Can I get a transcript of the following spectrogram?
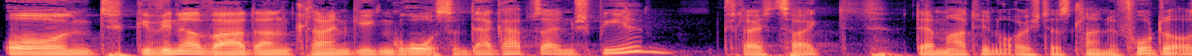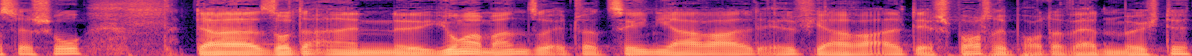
Und Gewinner war dann Klein gegen Groß. Und da gab es ein Spiel, Vielleicht zeigt der Martin euch das kleine Foto aus der Show. Da sollte ein äh, junger Mann, so etwa zehn Jahre alt, elf Jahre alt, der Sportreporter werden möchte,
